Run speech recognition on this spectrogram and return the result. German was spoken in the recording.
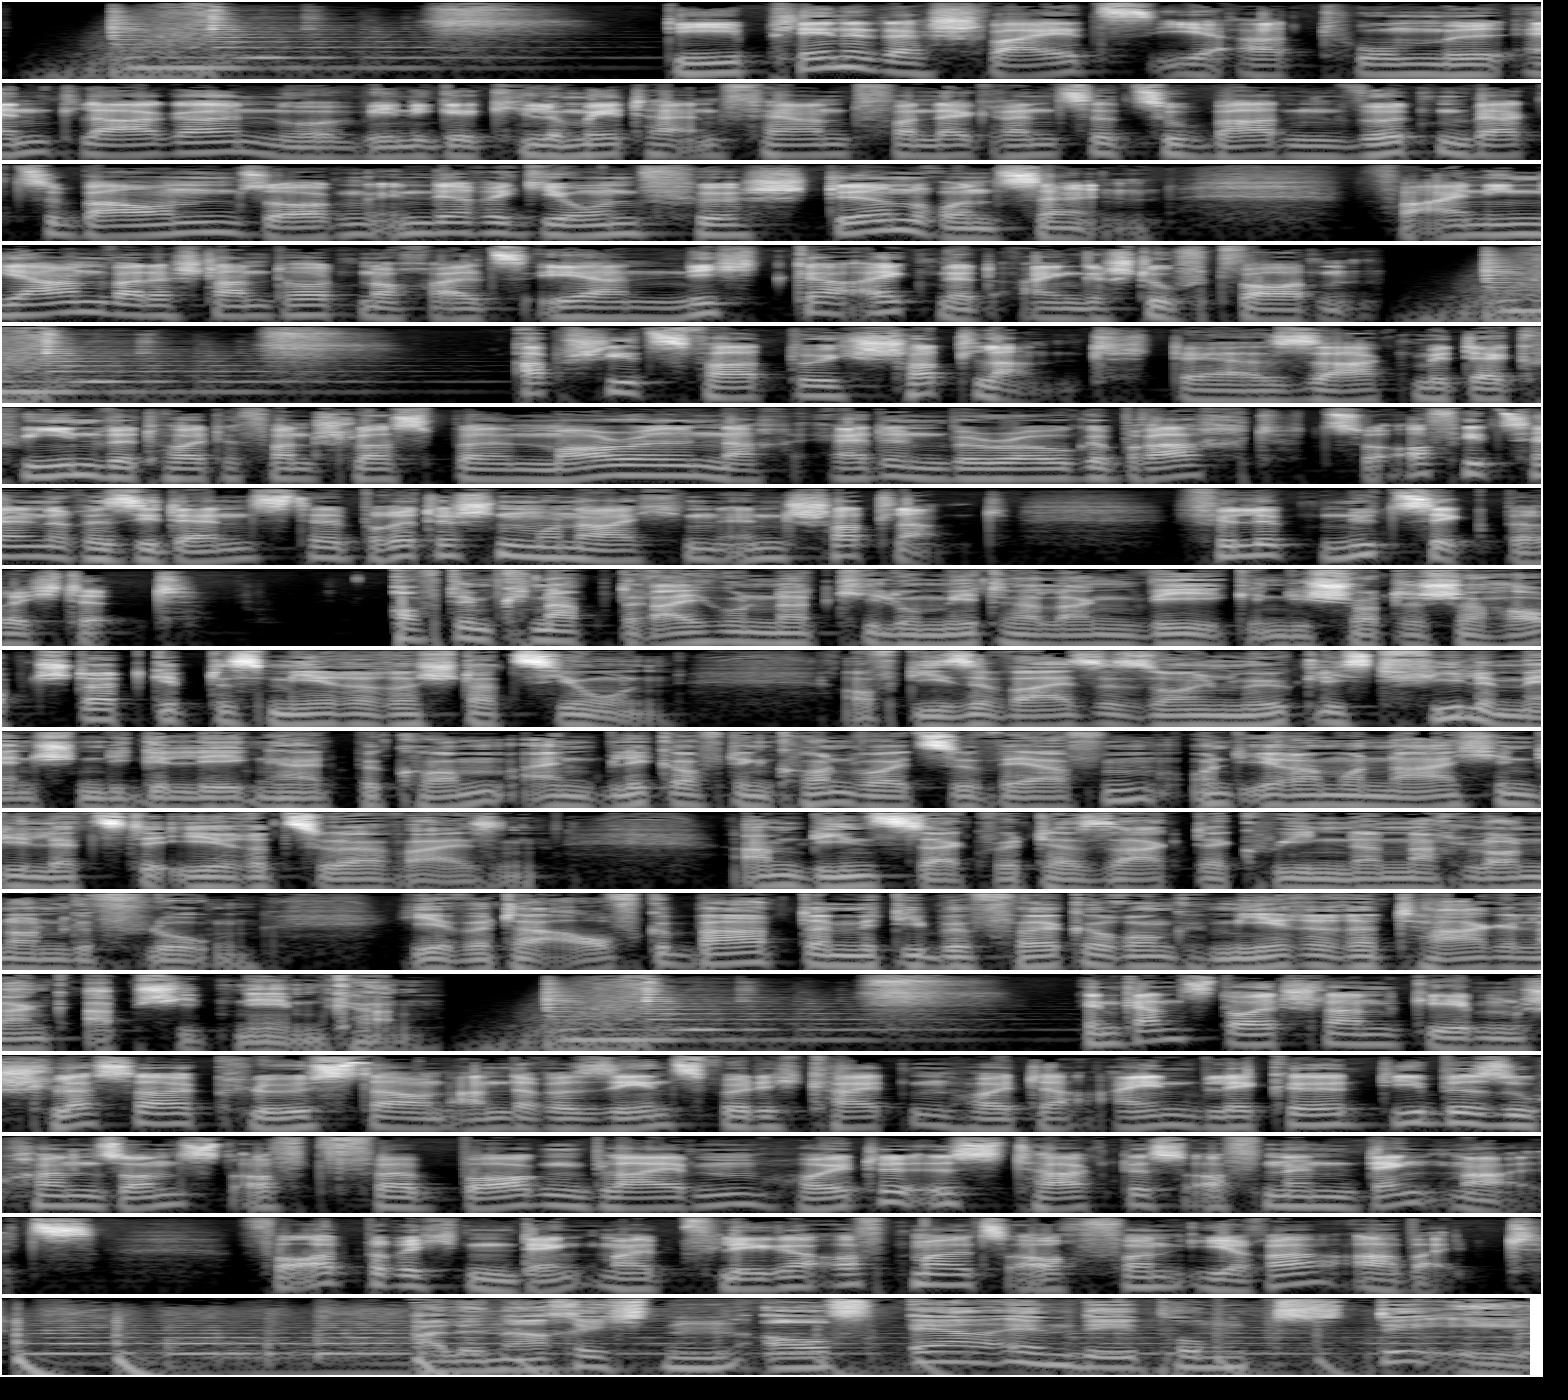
Die Pläne der Schweiz, ihr Atommüllendlager nur wenige Kilometer entfernt von der Grenze zu Baden-Württemberg zu bauen, sorgen in der Region für Stirnrunzeln. Vor einigen Jahren war der Standort noch als eher nicht geeignet eingestuft worden. Abschiedsfahrt durch Schottland. Der Sarg mit der Queen wird heute von Schloss Balmoral nach Edinburgh gebracht, zur offiziellen Residenz der britischen Monarchen in Schottland. Philipp Nützig berichtet. Auf dem knapp 300 Kilometer langen Weg in die schottische Hauptstadt gibt es mehrere Stationen. Auf diese Weise sollen möglichst viele Menschen die Gelegenheit bekommen, einen Blick auf den Konvoi zu werfen und ihrer Monarchin die letzte Ehre zu erweisen. Am Dienstag wird der Sarg der Queen dann nach London geflogen. Hier wird er aufgebahrt, damit die Bevölkerung mehrere Tage lang Abschied nehmen kann. In ganz Deutschland geben Schlösser, Klöster und andere Sehenswürdigkeiten heute Einblicke, die Besuchern sonst oft verborgen bleiben. Heute ist Tag des offenen Denkmals. Vor Ort berichten Denkmalpfleger oftmals auch von ihrer Arbeit. Alle Nachrichten auf rnd.de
